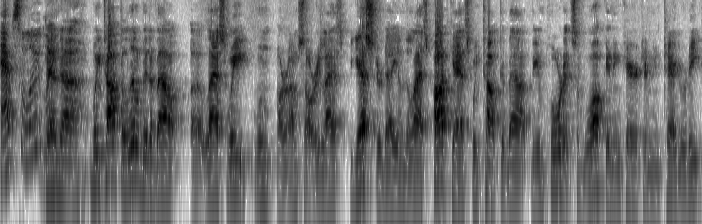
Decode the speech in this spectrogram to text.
Absolutely. And uh, we talked a little bit about uh, last week, when, or I'm sorry, last yesterday in the last podcast, we talked about the importance of walking in character and integrity,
